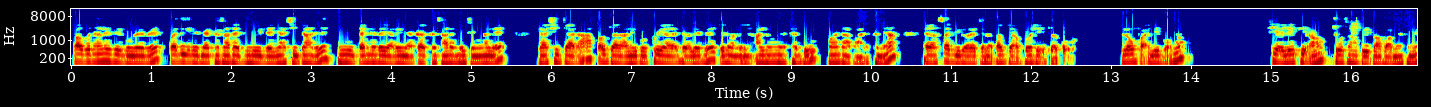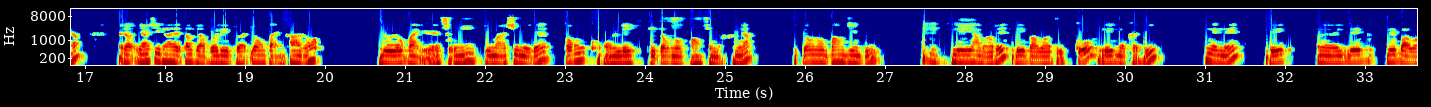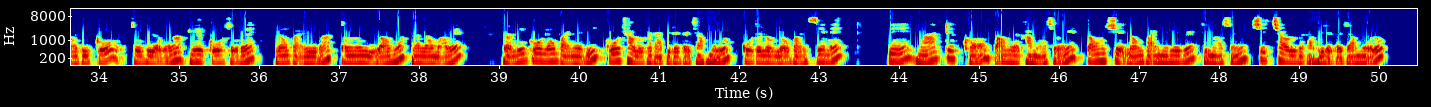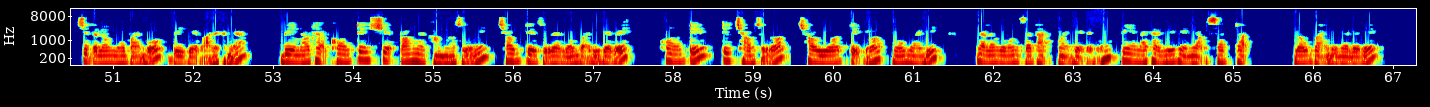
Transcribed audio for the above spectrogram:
ပေါက်ကနန်းလေးတွေကိုလည်းပဲပတ်တိလေးနဲ့ခစားတဲ့ဒီလေးတွေရရှိကြတယ်ဒီတိုင်းတဲ့ရလေးနဲ့ကခစားတဲ့မိတ်ဆွေများလည်းရရှိကြတာပေါက်ကြတာလေးကိုတွေ့ရတဲ့အတွက်လည်းပဲကျွန်တော်အနေနဲ့အားလုံးနဲ့ထပ်တူဝမ်းသာပါတယ်ခင်ဗျာအဲ့တော့ဆက်ပြီးတော့လည်းကျွန်တော်တောက်ကြပွဲလေးအတွက်ကိုလုံးပိုင်လေးပေါ့နော် share လေးဖြစ်အောင်စူးစမ်းပေးသွားပါမယ်ခင်ဗျာအဲ့တော့ရရှိထားတဲ့တောက်ကြပွဲလေးအတွက်လုံးပိုင်ကတော့လူလုံးပိုင်နေလဲဆိုရင်ဒီမှာရှိနေတဲ့3ခွန်လေးဒီ3လုံးပေါင်းခြင်းပါခင်ဗျာဒီ3လုံးပေါင်းခြင်းဒီ လေးရပါတယ်လေးပါပါဒီကိုလေးနှစ်ခတ်ဒီနှစ်နဲ့လေးအဲလေးလေးပါပါဒီကိုဆိုပြီးတော့ဗောနော်လေးကိုဆိုတဲ့လုံးပိုင်လေးပါသုံးလုံးယူပါဦးနှလုံးပါပဲအဲ့တော့လေးကိုလုံးပိုင်နဲ့ဒီ6 6လို့ထပ်တာဖြစ်တဲ့အတွက်ကြောင့်မို့လို့ကိုတစ်လုံးလုံးပိုင်စင်းနဲ့ပြီးရင်9တစ်ခွန်ပေါင်းတဲ့အခါမှာဆိုရင်3 8လုံးပိုင်နေလို့ပဲဒီမှာဆိုရင်8 6လို့ထပ်တာဖြစ်တဲ့အတွက်ကြောင့်မို့လို့8တစ်လုံးလုံးပိုင်ကိုပေးခဲ့ပါတယ်ခင်ဗျာ ပြီးနောက်ထပ်ခွန်1 8ပေါင်းတဲ့အခါမှာဆိုရင်6တစ်ဆိုတဲ့လုံးပိုင်လေးတွေပဲခွန်1 1 6ဆိုတော့6ရော1ရောလုံးပိုင်ပြီးနှလုံးလုံးဇက်တိုက်ဝင်ခဲ့တယ်ပေါ့ပြီးရင်နောက်ထပ်၄ပြင်မြောက်ဇက်တိုက်လုံးပိုင်လေးနဲ့လည်းပဲ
